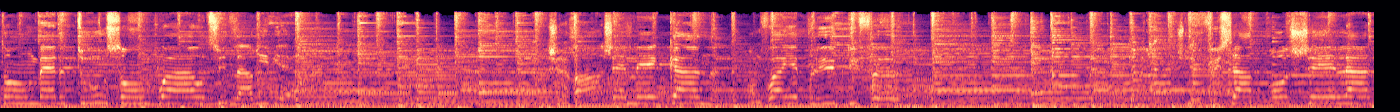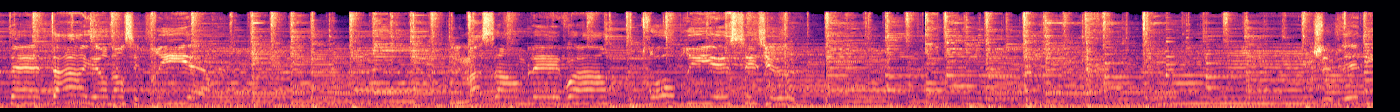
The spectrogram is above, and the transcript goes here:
Tombait de tout son poids au-dessus de la rivière. Je rangeais mes cannes, on ne voyait plus que du feu. Je l'ai vu s'approcher la tête ailleurs dans ses prières. Il m'a semblé voir trop briller ses yeux. Je lui ai dit.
